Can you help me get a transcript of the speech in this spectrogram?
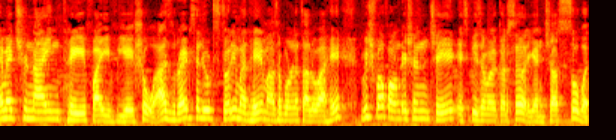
M H nine three five ये शो आज रेड सल्यूट स्टोरीमध्ये माझं बोलणं चालू आहे विश्वा फाउंडेशनचे एस पी जवळकर सर यांच्या सोबत।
